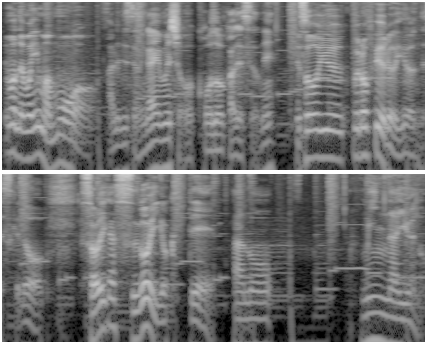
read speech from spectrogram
でもでも今もう、あれですよね、外務省行動家ですよねで。そういうプロフィールを言うんですけど、それがすごい良くて、あの、みんな言うの。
